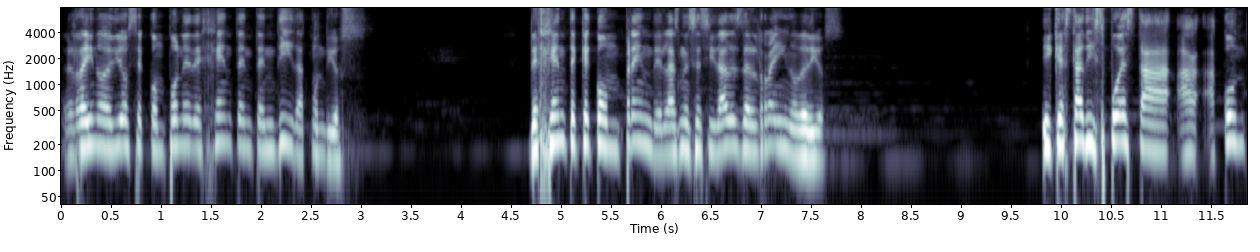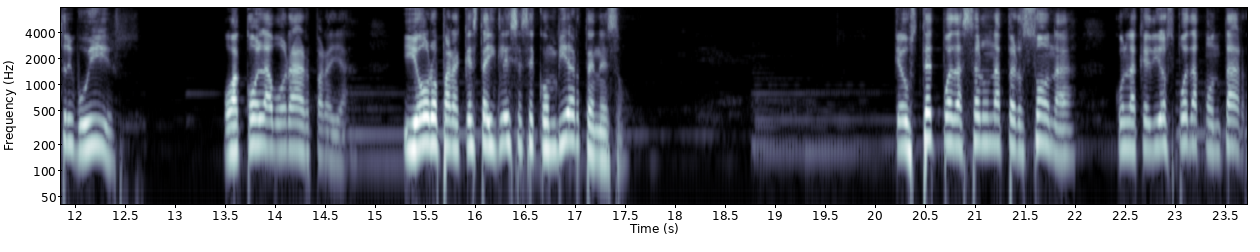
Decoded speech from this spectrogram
El reino de Dios se compone de gente entendida con Dios. De gente que comprende las necesidades del reino de Dios. Y que está dispuesta a, a contribuir o a colaborar para allá. Y oro para que esta iglesia se convierta en eso que usted pueda ser una persona con la que Dios pueda contar.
